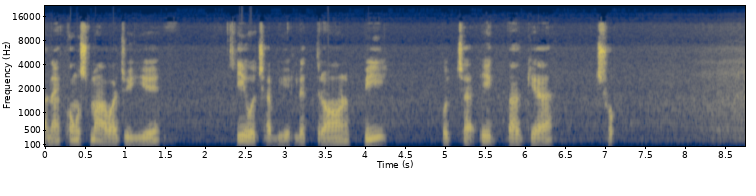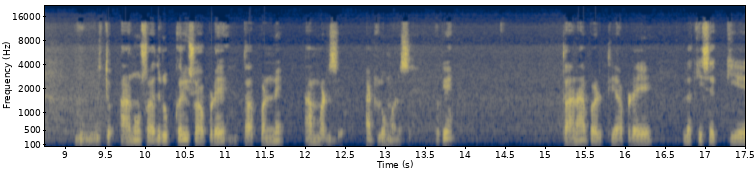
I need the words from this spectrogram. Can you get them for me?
અને કૌંસમાં આવવા જોઈએ. એ ઓછા બી એટલે ત્રણ પી ઓછા એક ભાગ્યા છ. તો આનું સ્વાદરૂપ કરીશું આપણે, તો આપણને આ મળશે, આટલું મળશે, ઓકે? તો આના પરથી આપણે લખી શકીએ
